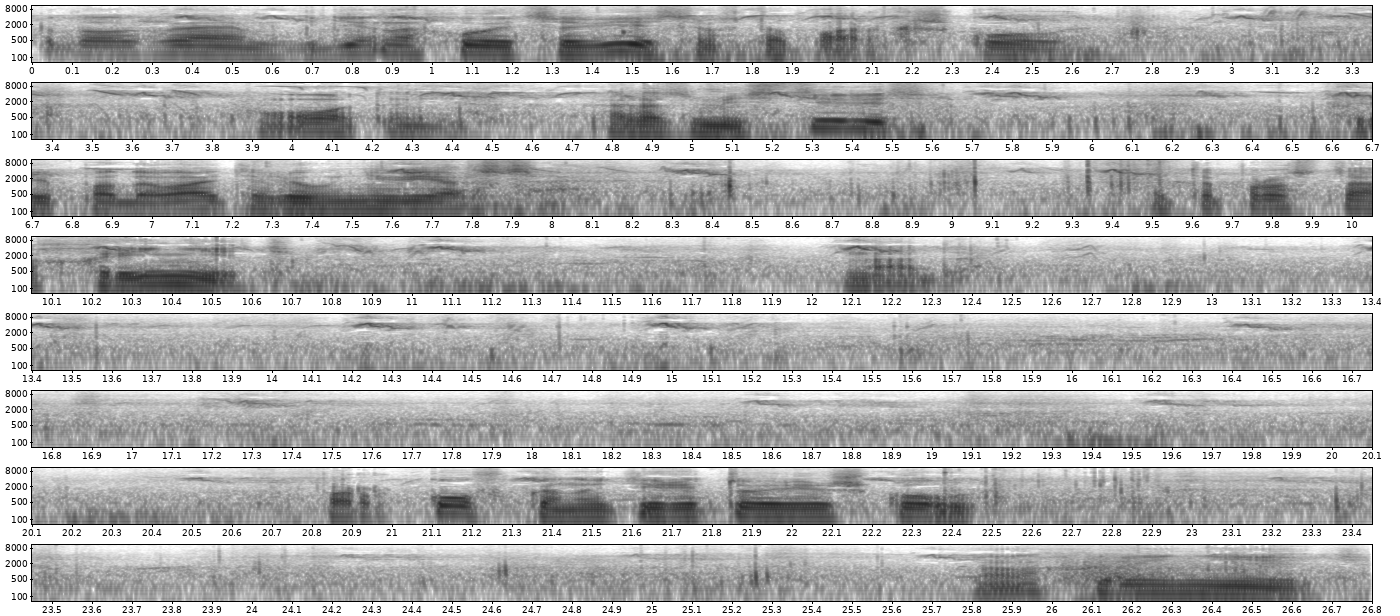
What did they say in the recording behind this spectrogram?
Продолжаем. Где находится весь автопарк школы? Вот они, разместились преподаватели универса. Это просто охренеть надо. Парковка на территории школы. Охренеть.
